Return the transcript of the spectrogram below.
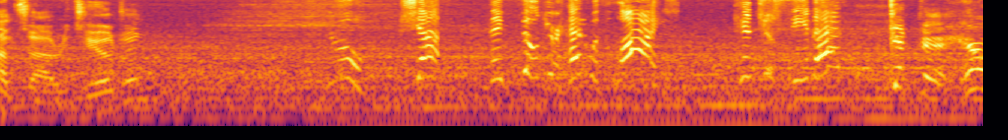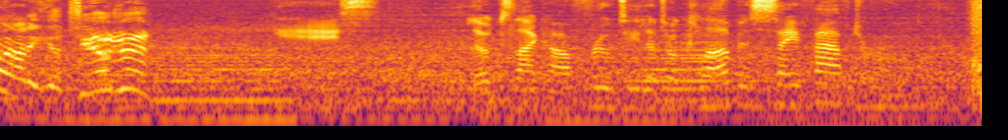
I'm sorry, children. No, Chef, they filled your head with lies. Can't you see that? Get the hell out of here, children! Yes. Looks like our fruity little club is safe after all.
